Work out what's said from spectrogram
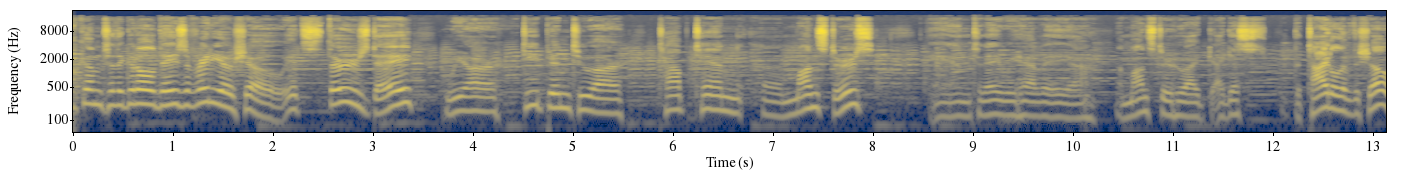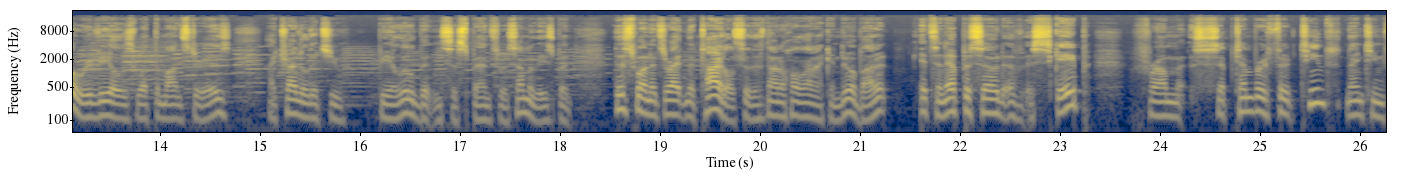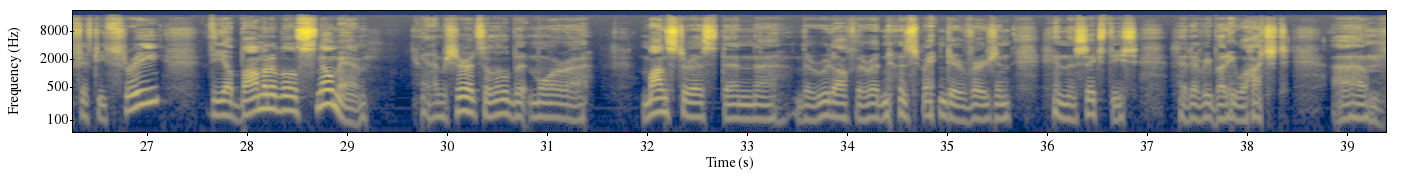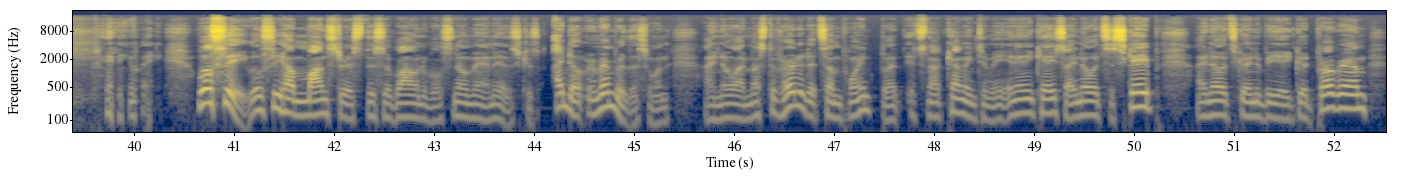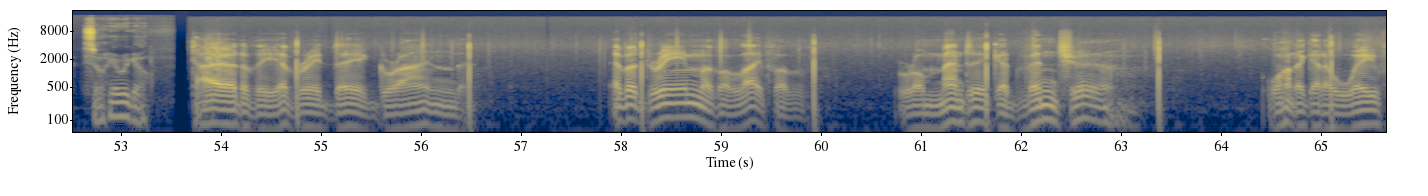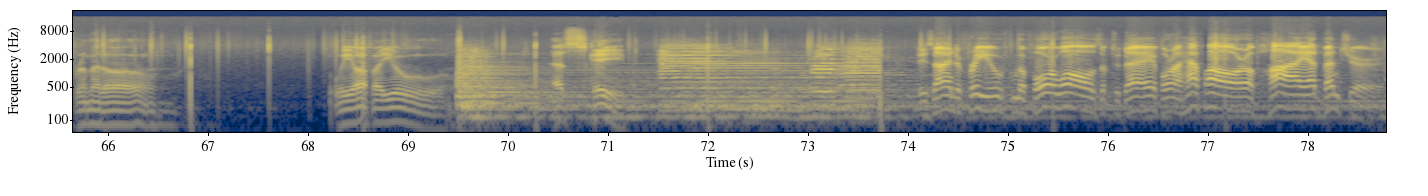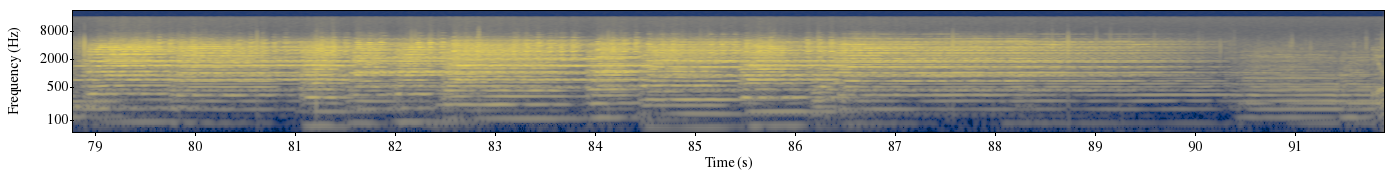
Welcome to the good old days of radio show. It's Thursday. We are deep into our top 10 uh, monsters. And today we have a, uh, a monster who I, I guess the title of the show reveals what the monster is. I try to let you be a little bit in suspense with some of these, but this one, it's right in the title, so there's not a whole lot I can do about it. It's an episode of Escape from September 13th, 1953, The Abominable Snowman. And I'm sure it's a little bit more uh, monstrous than uh, the Rudolph the Red-Nosed Reindeer version in the 60s that everybody watched. Um, anyway, we'll see. We'll see how monstrous this abominable snowman is because I don't remember this one. I know I must have heard it at some point, but it's not coming to me. In any case, I know it's Escape. I know it's going to be a good program. So here we go. Tired of the everyday grind? Ever dream of a life of romantic adventure? Want to get away from it all? We offer you Escape. Designed to free you from the four walls of today for a half hour of high adventure.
